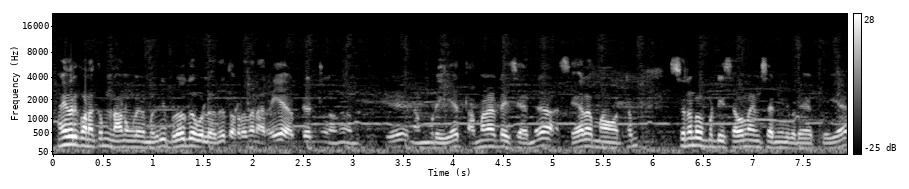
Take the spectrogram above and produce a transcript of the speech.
அனைவருக்கும் வணக்கம். நான் உங்களை மகிழ்ச்சி புரோகபூரில் வந்து தொடர்ந்து நிறைய அப்டேட்கள் வந்து வந்துருக்கு. நம்முடைய தமிழ்நாட்டை சேர்ந்த சேலம் மாவட்டம் சிதம்பரப்பட்டி செவன்லைன்ஸ் அணியில் விளையாடக்கூடிய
